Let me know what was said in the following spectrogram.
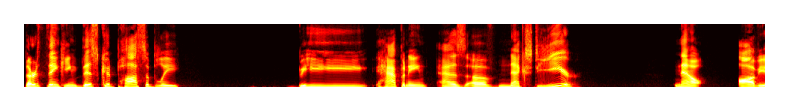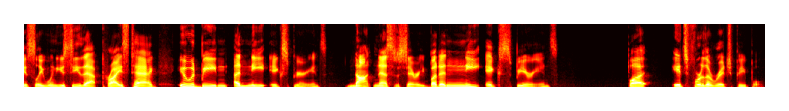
they're thinking this could possibly be happening as of next year. Now, obviously, when you see that price tag, it would be a neat experience, not necessary, but a neat experience. But it's for the rich people.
